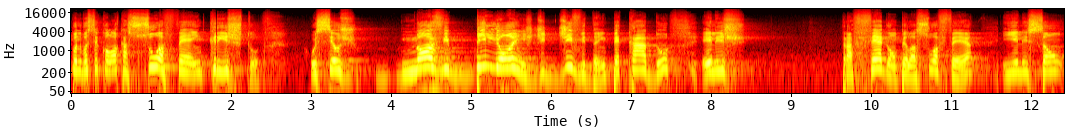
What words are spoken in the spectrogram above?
quando você coloca a sua fé em Cristo, os seus 9 bilhões de dívida em pecado, eles trafegam pela sua fé e eles são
